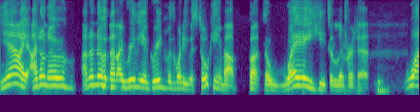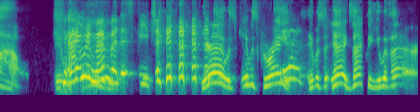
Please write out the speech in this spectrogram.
Yeah, I, I don't know. I don't know that I really agreed with what he was talking about, but the way he delivered it, wow! It I remember the speech. yeah, it was it was great. Yeah. It was yeah, exactly. You were there.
